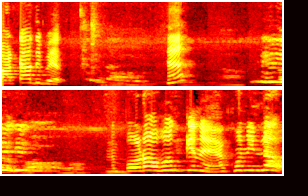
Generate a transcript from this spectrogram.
বাটা দিবে। হ্যাঁ? বড় হোক কেনে এখনই লাও।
